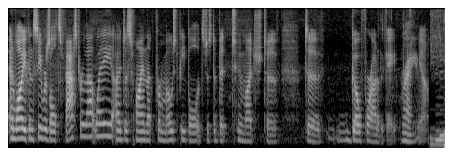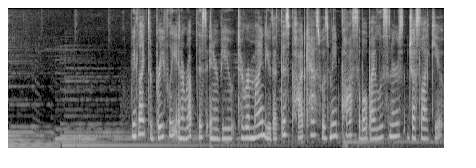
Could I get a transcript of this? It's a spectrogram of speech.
and while you can see results faster that way, I just find that for most people, it's just a bit too much to to go for out of the gate. Right. Yeah. We'd like to briefly interrupt this interview to remind you that this podcast was made possible by listeners just like you.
